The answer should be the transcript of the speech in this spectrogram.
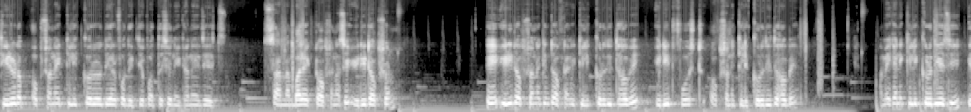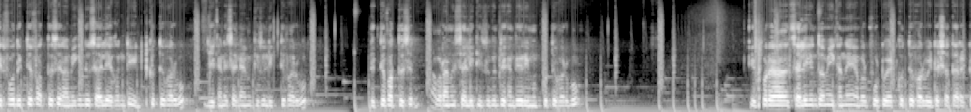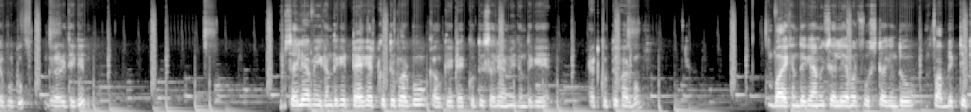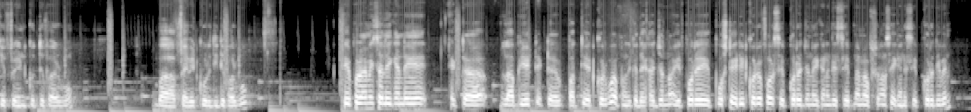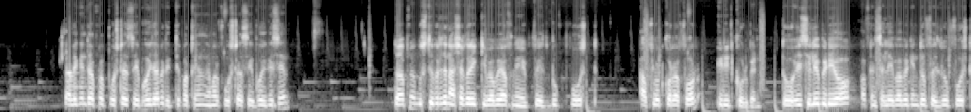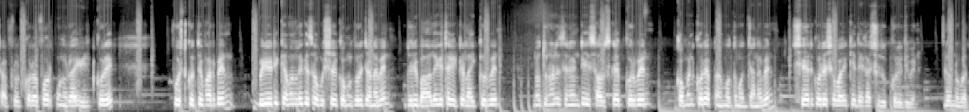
থ্রি ডট অপশনে ক্লিক করে দেওয়ার পর দেখতে পাচ্ছেন এখানে যে চার নাম্বারে একটা অপশন আছে এডিট অপশন এই এডিট অপশনে কিন্তু আপনাকে ক্লিক করে দিতে হবে। এডিট পোস্ট অপশনে ক্লিক করে দিতে হবে। আমি এখানে ক্লিক করে দিয়েছি, এরপর দেখতে পাচ্ছেন আমি কিন্তু চাইলে এখন এডিট করতে পারব। যেখানে চাইলে আমি কিছু লিখতে পারব, দেখতে পাচ্ছেন আবার আমি চাইলে কিছু কিন্তু এখান থেকে রিমুভ করতে পারব। এরপরে চাইলে কিন্তু আমি এখানে আবার ফটো অ্যাড করতে পারব, এটার সাথে আর একটা ফটো গ্যালারি থেকে। চাইলে আমি এখান থেকে ট্যাগ অ্যাড করতে পারব, কাউকে ট্যাগ করতে চাইলে আমি এখান থেকে অ্যাড করতে পারব। বা এখান থেকে আমি চাইলে আমার পোস্টটা কিন্তু পাবলিক থেকে ফ্রেন্ড করতে পারব বা ফেভারিট করে দিতে পারব। এরপর আমি চাইলে এখান থেকে একটা লাভ রিয়েক্ট একটা পাত্রি অ্যাড করব আপনাদেরকে দেখার জন্য। এরপরে পোস্টটা এডিট করার পর সেভ করার জন্য এখানে যে সেভ নামে অপশন আছে, এখানে সেভ করে দিবেন। তাহলে কিন্তু আপনার পোস্টটা সেভ হয়ে যাবে। দেখতে পাচ্ছেন আমার পোস্টটা সেভ হয়ে গেছে। তো আপনি বুঝতে পেরেছেন, আশা করি কীভাবে আপনি ফেসবুক পোস্ট আপলোড করার পর এডিট করবেন। তো এই সেলে ভিডিও আপনি চাইলে এভাবে কিন্তু ফেসবুক পোস্ট আপলোড করার পর পুনরায় এডিট করে পোস্ট করতে পারবেন। ভিডিওটি কেমন লেগেছে অবশ্যই কমেন্ট করে জানাবেন। যদি ভালো লেগে থাকে একটা লাইক করবেন। নতুন হলে চ্যানেলটি সাবস্ক্রাইব করবেন। কমেন্ট করে আপনার মতামত জানাবেন। শেয়ার করে সবাইকে দেখার সুযোগ করে দিবেন। ধন্যবাদ।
